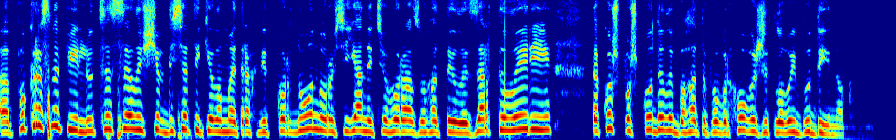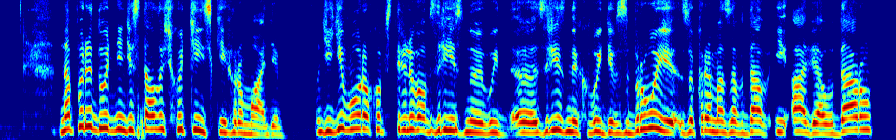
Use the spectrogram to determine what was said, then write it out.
Е, По Краснопіллю це селище в 10 кілометрах від кордону. Росіяни цього разу гатили з артилерії. Також пошкодили багатоповерховий житловий будинок. Напередодні дісталось Хотінській громаді. Її ворог обстрілював з різної е, з різних видів зброї, зокрема, завдав і авіаудару.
